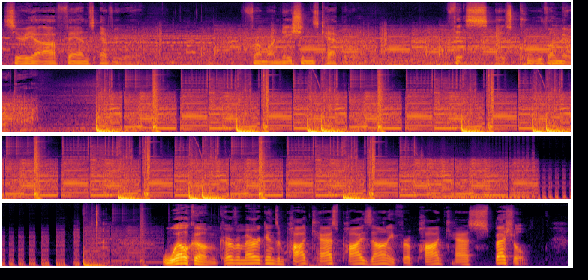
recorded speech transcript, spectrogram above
Serie A fans everywhere. From our nation's capital, this is Calcio America. Welcome, Calcio Americans and Podcast Paisani, for a podcast special.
